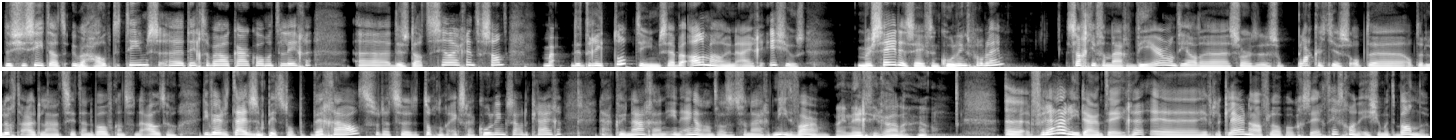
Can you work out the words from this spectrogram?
Dus je ziet dat überhaupt de teams eh, dichter bij elkaar komen te liggen. Eh, dus dat is heel erg interessant. Maar de drie topteams hebben allemaal hun eigen issues. Mercedes heeft een koelingsprobleem. Zag je vandaag weer, want die hadden een soort, soort plakkertjes op de, op de luchtuitlaat zitten aan de bovenkant van de auto. Die werden tijdens een pitstop weggehaald, zodat ze toch nog extra koeling zouden krijgen. Nou, kun je nagaan, in Engeland was het vandaag niet warm. Nee, 19 graden. Ja. Eh, Ferrari daarentegen, eh, heeft Leclerc na afloop ook gezegd, heeft gewoon een issue met de banden.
